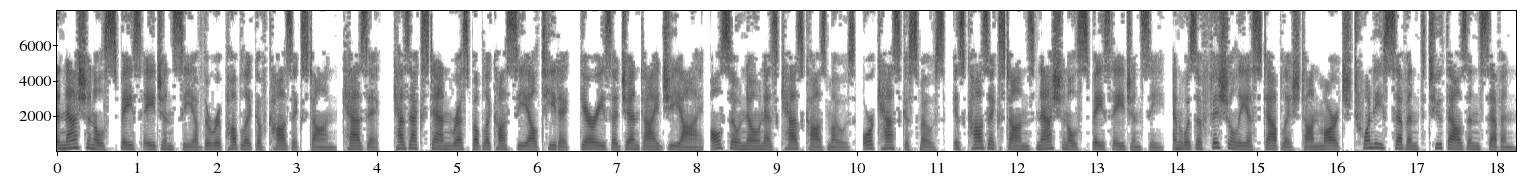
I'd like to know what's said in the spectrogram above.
The National Space Agency of the Republic of Kazakhstan Kazakh, Kazakhstan Respublikasi Eltidik Gary's Agent IGI, also known as Kazkosmos, or Kaskosmos, is Kazakhstan's national space agency, and was officially established on March 27, 2007.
